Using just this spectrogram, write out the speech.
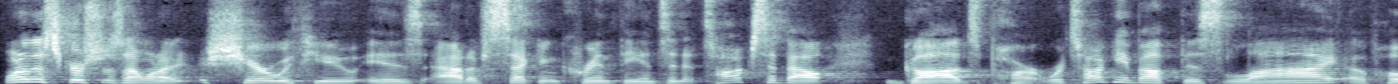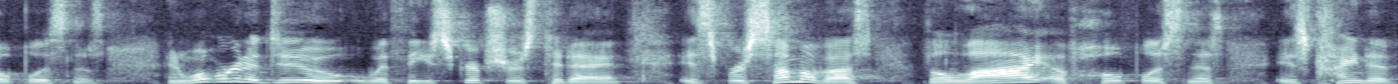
One of the scriptures I want to share with you is out of Second Corinthians, and it talks about God's part. We're talking about this lie of hopelessness. And what we're going to do with these scriptures today is for some of us, the lie of hopelessness is kind of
